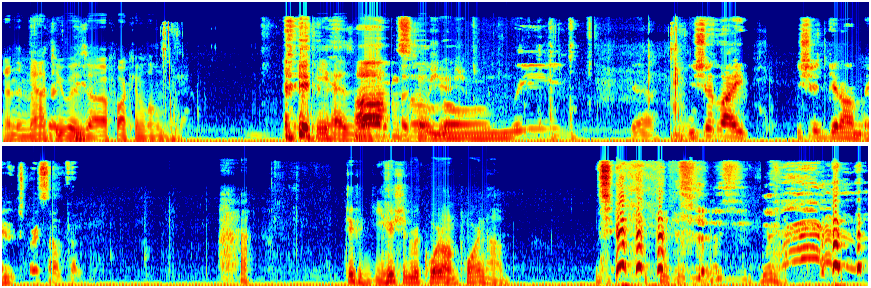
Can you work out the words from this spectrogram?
And then Matthew is uh fucking lonely. He has no I'm so lonely. Yeah. You should like, you should get on Mooch or something. Dude, you should record on Pornhub.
